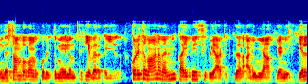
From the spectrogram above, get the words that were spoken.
இந்த சம்பவம் குறித்து மேலும் தெரிய வருகையில் குறித்த மாணவன் கைபேசி விளையாட்டிற்கு அடிமையாகிய நிலையில்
